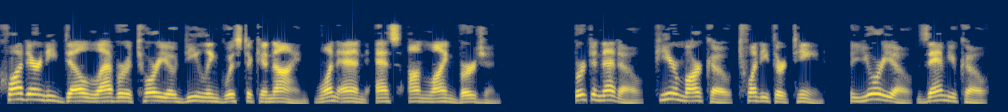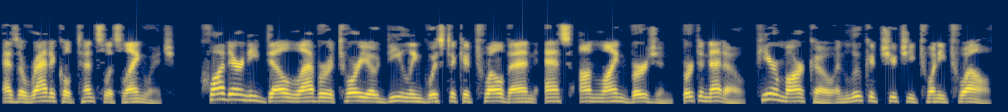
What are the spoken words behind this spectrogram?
Quaderni del Laboratorio di Linguistica 9, 1N, S, online version. Bertinetto, Pier Marco 2013. Ayoreo, Zamuco, as a radical tenseless language. Quaderni del Laboratorio di Linguistica 12N, S, online version, Bertinetto, Pier Marco and Luca Ciucci 2012.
